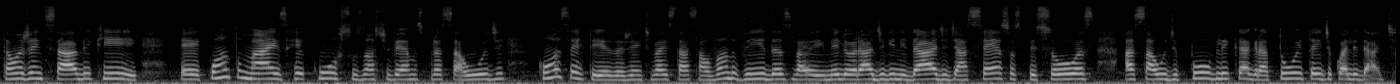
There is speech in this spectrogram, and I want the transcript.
Então a gente sabe que é, quanto mais recursos nós tivermos para a saúde, com certeza a gente vai estar salvando vidas, vai melhorar a dignidade de acesso às pessoas, à saúde pública, gratuita e de qualidade.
